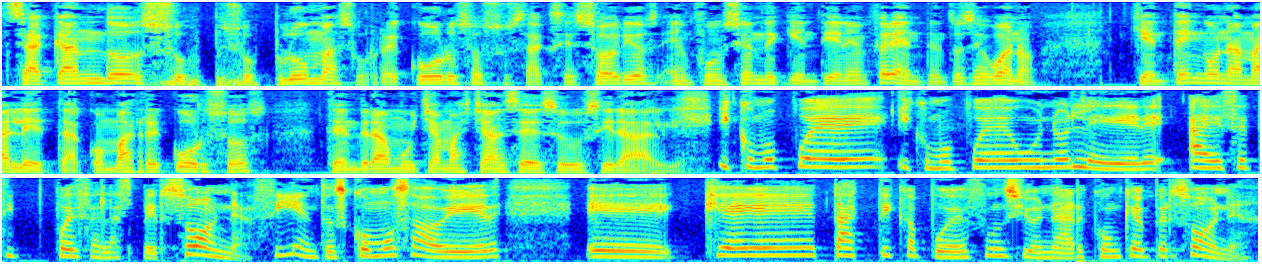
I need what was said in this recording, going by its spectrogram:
sacando sus, sus plumas, sus recursos, sus accesorios en función de quien tiene enfrente. Entonces, bueno, quien tenga una maleta con más recursos tendrá mucha más chance de seducir a alguien. ¿Y cómo puede y cómo puede uno leer a ese tipo, pues a las personas, sí? Entonces, ¿cómo saber eh, qué táctica puede funcionar con qué persona?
